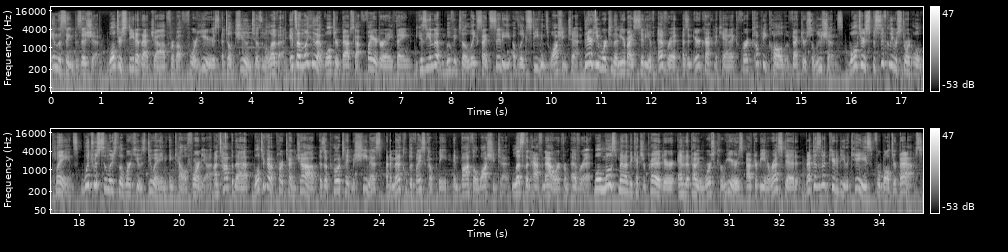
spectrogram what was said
in the same position. Walter stayed at that job for about four years until June 2011. It's unlikely that Walter Babst got fired or anything because he ended up moving to the lakeside city of Lake Stevens, Washington. There he worked in the nearby city of Everett as an aircraft mechanic for a company called Vector Solutions. Walter specifically restored old planes, which was similar to the work he was doing in California. On top of that, Walter got a part-time job as a prototype machinist at a medical device company in Bothell, Washington, less than half an hour from Everett. While most men on To Catch a Predator ended up having worse careers after being arrested, that doesn't appear to be the case for Walter Babst.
